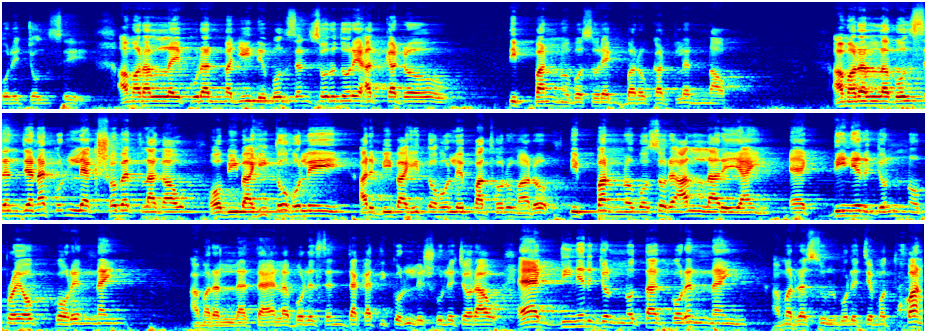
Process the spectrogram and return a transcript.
করে চলছে। আমার আল্লাহ কোরআন মাজিদে বলছেন, সর ধরে হাত কাটো। তিপ্পান্ন বছর একবারও কাটলেন না। আমার আল্লাহ বলছেন যে না করলে একশো বেত লাগাও, অবিবাহিত হলে, আর বিবাহিত হলে পাথর মারো। তিপ্পান্ন বছরে আল্লাহর এই আইন একদিনের জন্য প্রয়োগ করেন নাই। আমার আল্লাহ তাআলা বলেছেন, ডাকাতি করলে শুলে চড়াও, একদিনের জন্য তা করেন নাই। আমার রাসূল বলেছে মদ পান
